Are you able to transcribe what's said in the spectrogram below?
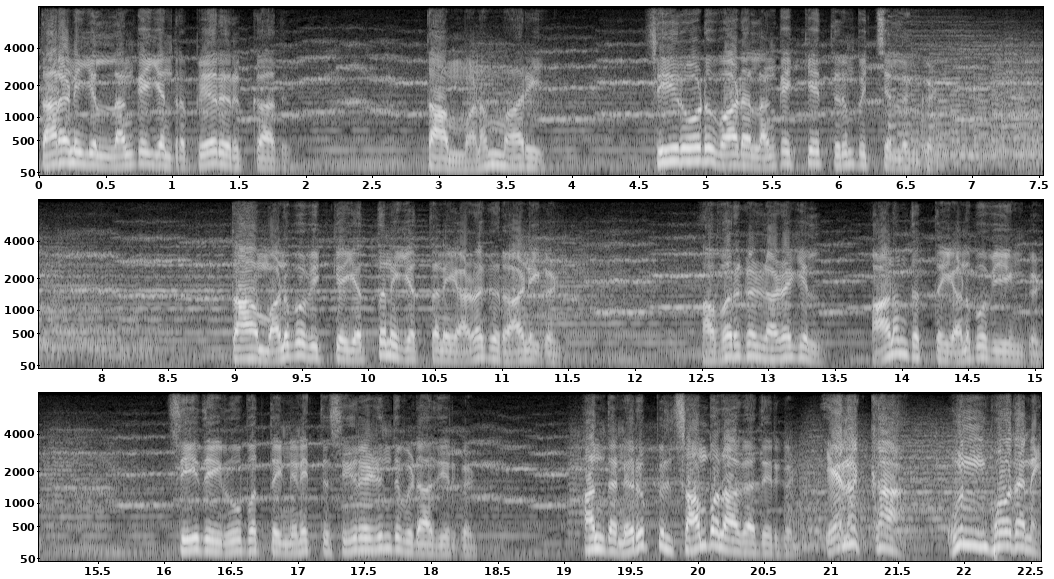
தரணியில் லங்கை என்ற பேர் இருக்காது. தாம் மனம் மாறி சீரோடு வாட லங்கைக்கே திரும்பிச் செல்லுங்கள். தாம் அனுபவிக்க எத்தனை எத்தனை அழகு ராணிகள். அவர்கள் அழகில் ஆனந்தத்தை அனுபவியுங்கள். சீதை ரூபத்தை நினைத்து சீரழிந்து விடாதீர்கள். அந்த நெருப்பில் சாம்பலாகாதீர்கள். எனக்கா உன் போதனை?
